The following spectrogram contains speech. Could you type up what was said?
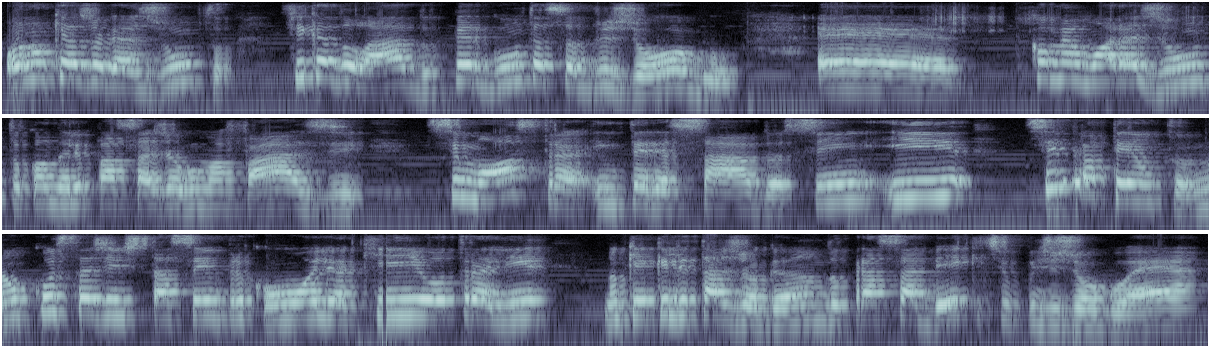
ou não quer jogar junto, fica do lado, pergunta sobre o jogo, é, comemora junto quando ele passar de alguma fase, se mostra interessado assim e sempre atento. Não custa a gente estar sempre com um olho aqui e outro ali no que, que ele está jogando para saber que tipo de jogo é,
